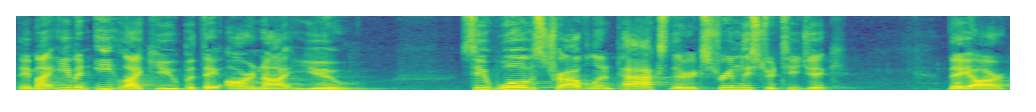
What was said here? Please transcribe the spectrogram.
they might even eat like you, but they are not you. See, wolves travel in packs, they're extremely strategic. They are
